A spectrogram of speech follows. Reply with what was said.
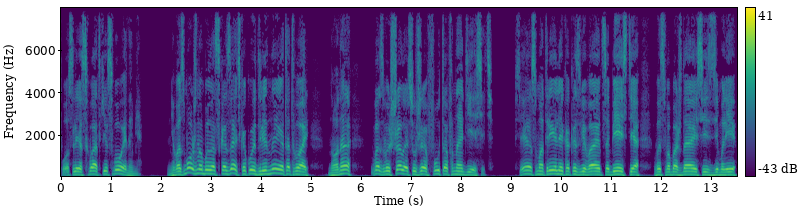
после схватки с воинами. Невозможно было сказать, какой длины эта тварь, но она возвышалась уже футов на десять. Все смотрели, как извивается бестия, высвобождаясь из земли,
